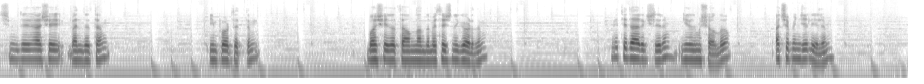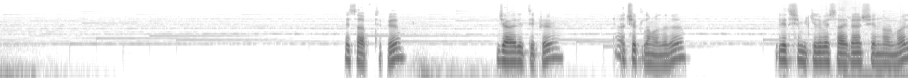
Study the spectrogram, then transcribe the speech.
Şimdi her şey bende tam. Import ettim. Başarıyla tamamlandı mesajını gördüm. Ve tedarikçilerim girilmiş oldu. Açıp inceleyelim. Hesap tipi, cari tipi, açıklamaları, iletişim bilgileri vesaire her şey normal.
